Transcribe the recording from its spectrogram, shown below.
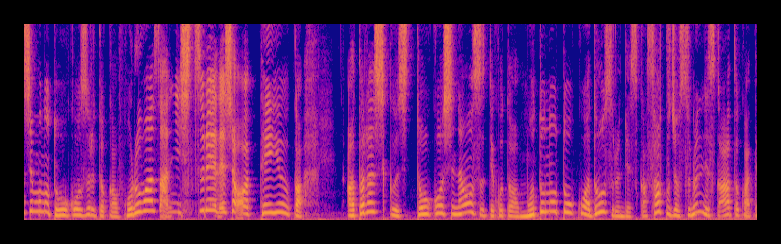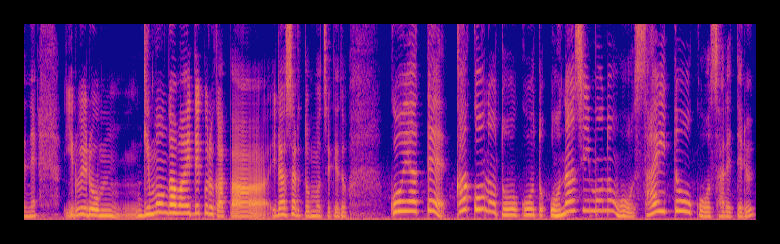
じもの投稿するとかフォロワーさんに失礼でしょっていうか新しく投稿し直すってことは元の投稿はどうするんですか？削除するんですか？とかってねいろいろ疑問が湧いてくる方いらっしゃると思っちゃうけどこうやって過去の投稿と同じものを再投稿されてる？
